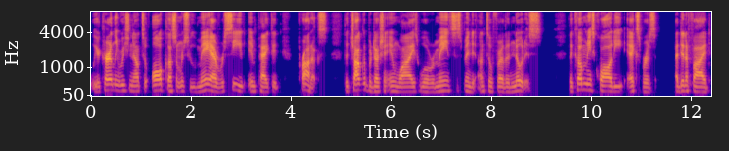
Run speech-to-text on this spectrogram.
We are currently reaching out to all customers who may have received impacted products. The chocolate production in Wieze will remain suspended until further notice. The company's quality experts identified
